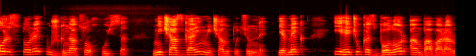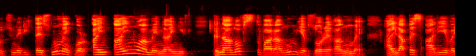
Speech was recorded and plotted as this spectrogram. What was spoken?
օրստորե ուժ գնացող հույսը միջազգային միջամտությունն է եւ մենք ի հեճուկս բոլոր անբավարարությունների տեսնում ենք որ այն այնուամենայնիվ գնալով ստվարանում եւ զորեղանում է այլապես Ալիևը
